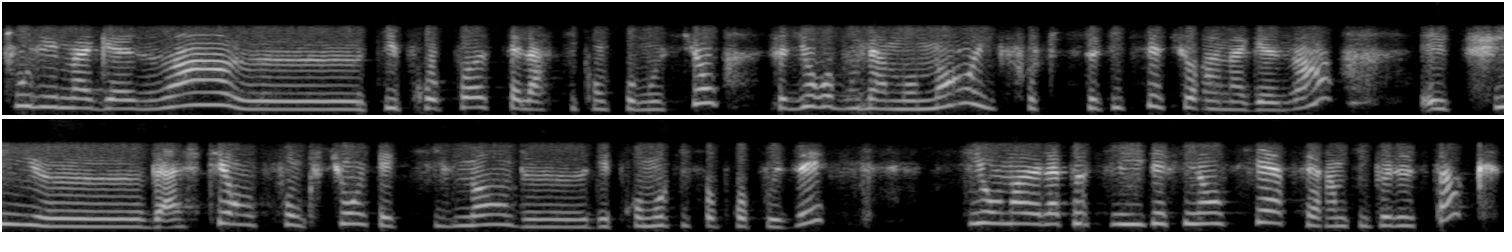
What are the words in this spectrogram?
tous les magasins euh, qui proposent tel article en promotion. C'est-à-dire au bout d'un moment, il faut se fixer sur un magasin et puis bah, acheter en fonction effectivement de, des promos qui sont proposés. Si on a la possibilité financière, faire un petit peu de stock.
